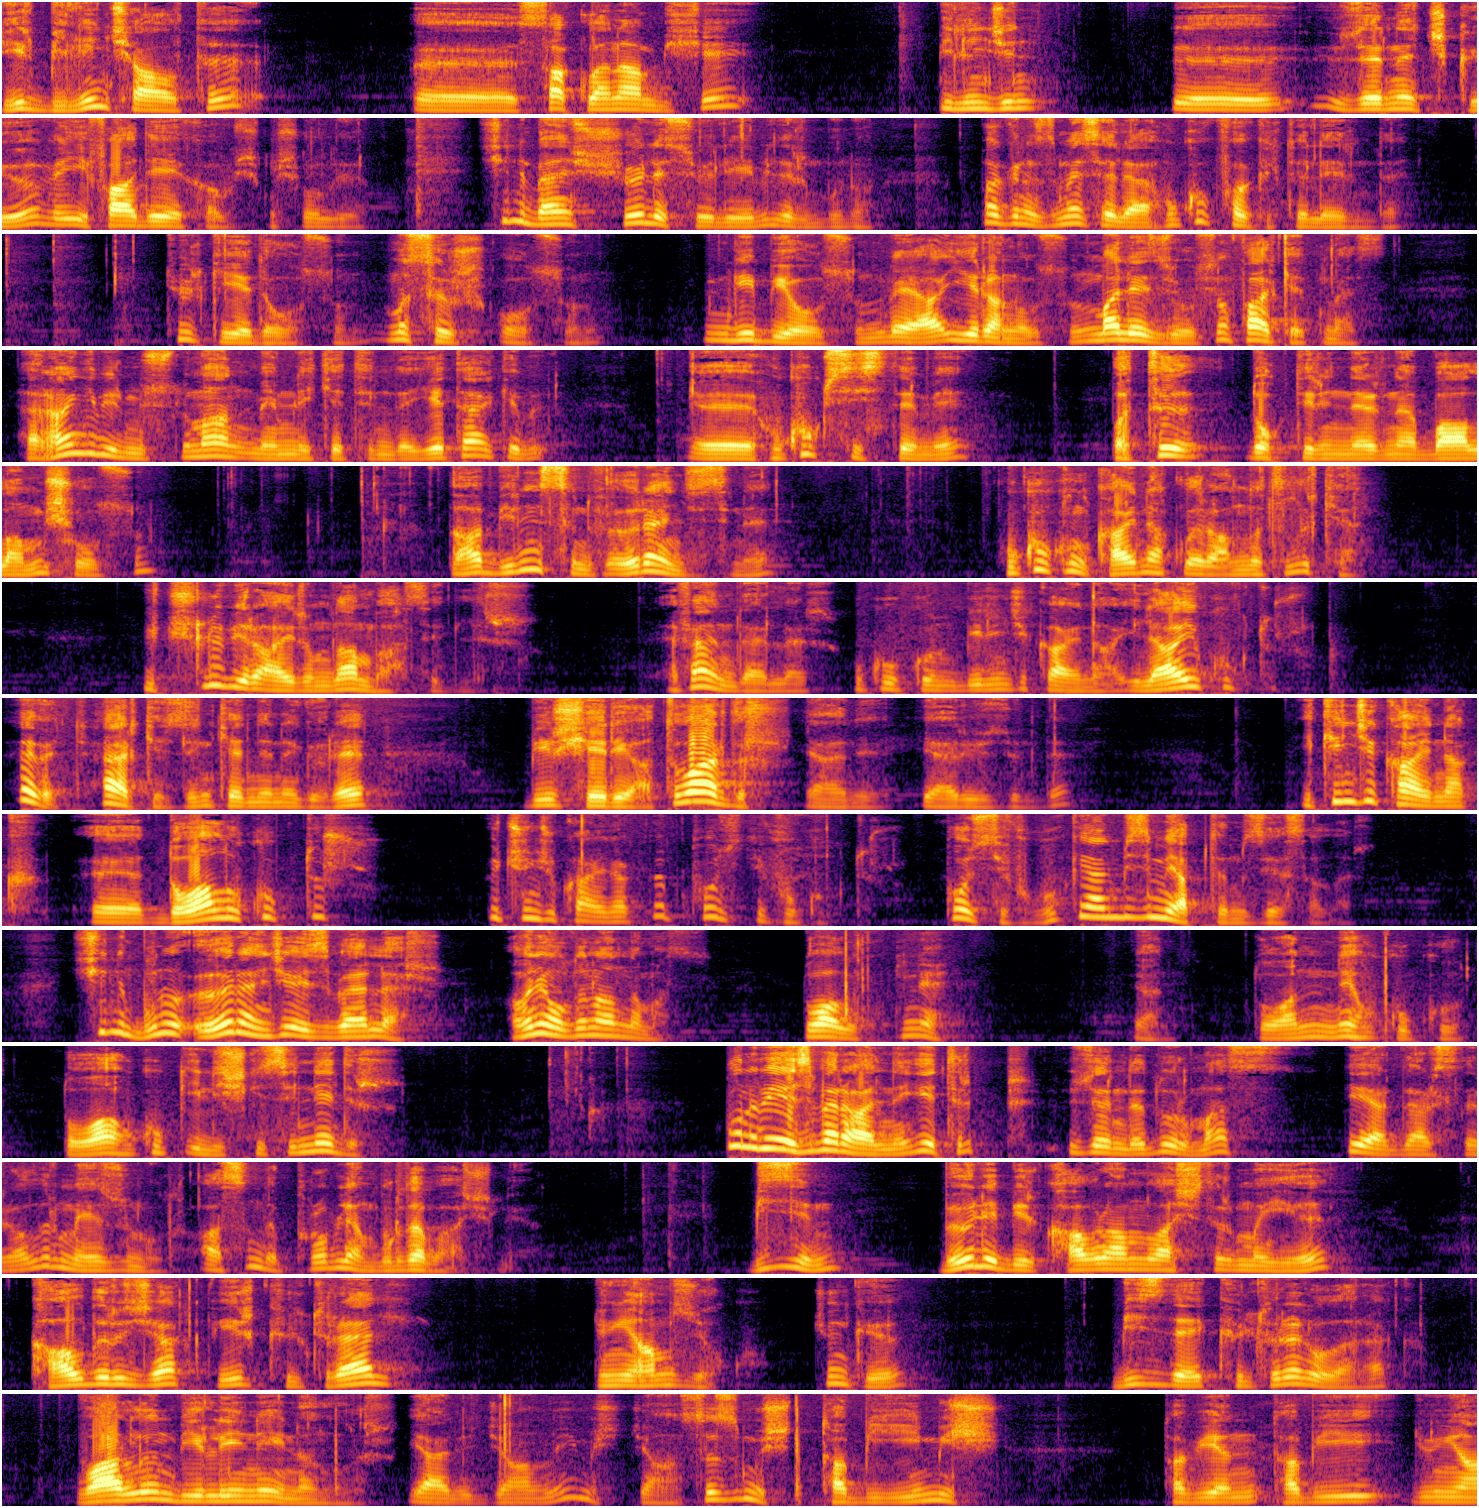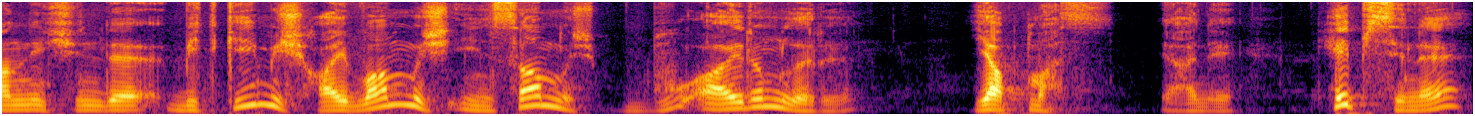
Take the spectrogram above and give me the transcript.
bir bilinçaltı e, saklanan bir şey bilincin e, üzerine çıkıyor ve ifadeye kavuşmuş oluyor. Şimdi ben şöyle söyleyebilirim bunu. Bakınız mesela hukuk fakültelerinde Türkiye'de olsun, Mısır olsun, Libya olsun veya İran olsun, Malezya olsun fark etmez. Herhangi bir Müslüman memleketinde yeter ki e, hukuk sistemi Batı doktrinlerine bağlanmış olsun. Daha birinci sınıf öğrencisine hukukun kaynakları anlatılırken üçlü bir ayrımdan bahsedilir. Efendim derler, hukukun birinci kaynağı ilahi hukuktur. Evet, herkesin kendine göre bir şeriatı vardır yani yeryüzünde. İkinci kaynak e, doğal hukuktur. Üçüncü kaynak da pozitif hukuktur. Pozitif hukuk yani bizim yaptığımız yasalar. Şimdi bunu öğrenci ezberler. Ama ne olduğunu anlamaz. Doğal hukuk ne? Yani doğanın ne hukuku? Doğa hukuk ilişkisi nedir? Bunu bir ezber haline getirip üzerinde durmaz. Diğer dersleri alır mezun olur. Aslında problem burada başlıyor. Bizim böyle bir kavramlaştırmayı kaldıracak bir kültürel dünyamız yok. Çünkü bizde kültürel olarak varlığın birliğine inanılır. Yani canlıymış, cansızmış, tabiiymiş, tabii, tabii dünyanın içinde bitkiymiş, hayvanmış, insanmış. Bu ayrımları yapmaz. Yani hepsine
